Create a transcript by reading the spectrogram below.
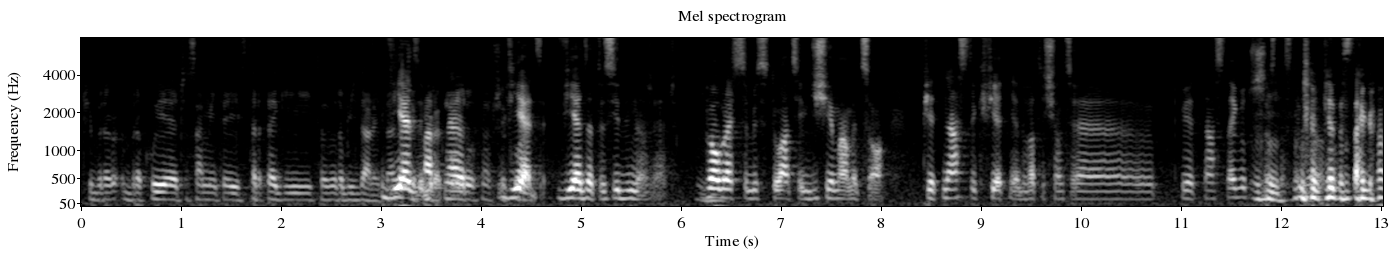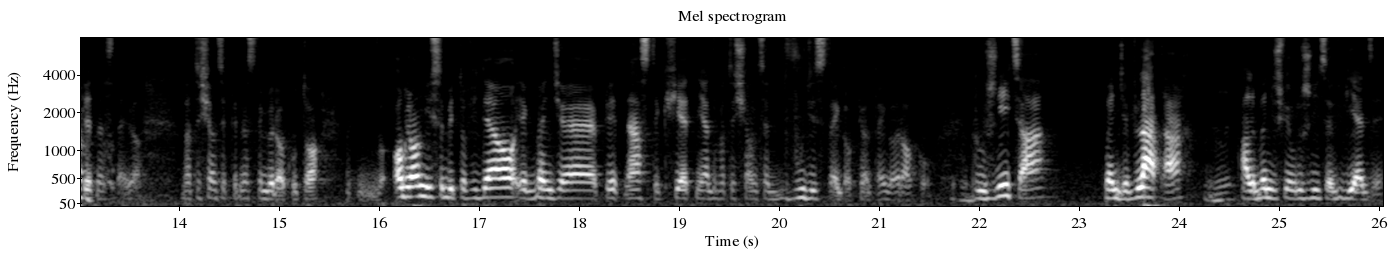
Czy bra- brakuje czasami tej strategii, co zrobić dalej? Tak? Wiedzy Czy partnerów na przykład. Wiedzy. Wiedza to jest jedyna rzecz. Wyobraź sobie sytuację, jak dzisiaj mamy co? 15 kwietnia 2015 czy 16 roku? 15. 15. 2015 roku, to oglądnij sobie to wideo, jak będzie 15 kwietnia 2025 roku. Różnica będzie w latach, Mhm. ale będziesz miał różnicę w wiedzy.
